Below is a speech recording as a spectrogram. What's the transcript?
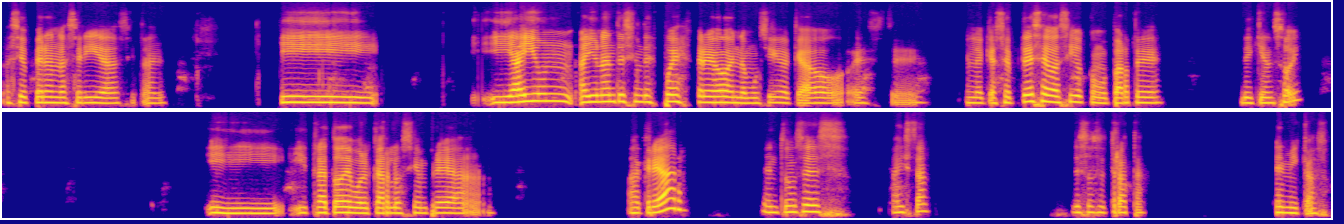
así operan las heridas y tal. Y, y hay un, hay un antes y un después, creo, en la música que hago, este, en la que acepté ese vacío como parte de quien soy. Y, y trato de volcarlo siempre a, a crear. Entonces, ahí está. De eso se trata, en mi caso.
